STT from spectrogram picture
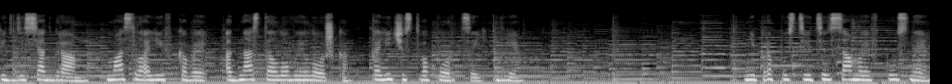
50 грамм, масло оливковое, 1 столовая ложка, количество порций, 2. Не пропустите самое вкусное,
